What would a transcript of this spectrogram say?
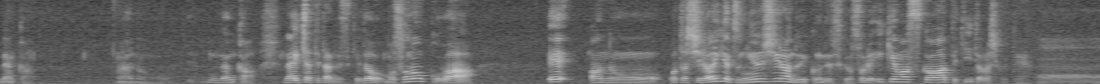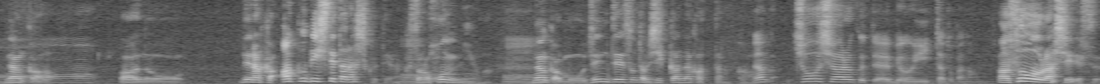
なんかあのなんか泣いちゃってたんですけどもうその子は「えあの私来月ニュージーランド行くんですけどそれ行けますか?」って聞いたらしくて。なんかあのでなんかあくびしてたらしくてその本人は、なんかもう全然その多分実感なかったのか。なんか調子悪くて病院行ったとかなあそうらしいです。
